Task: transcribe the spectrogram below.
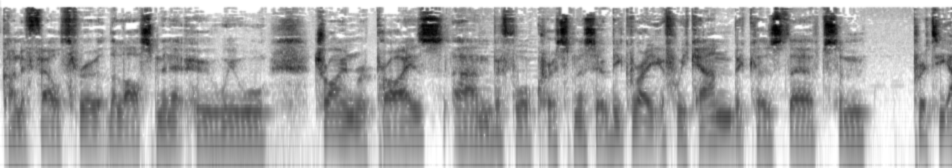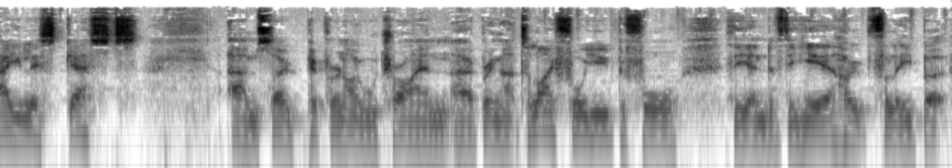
kind of fell through at the last minute who we will try and reprise um, before Christmas. It would be great if we can because they're some pretty A list guests. Um, so Pippa and I will try and uh, bring that to life for you before the end of the year, hopefully. But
